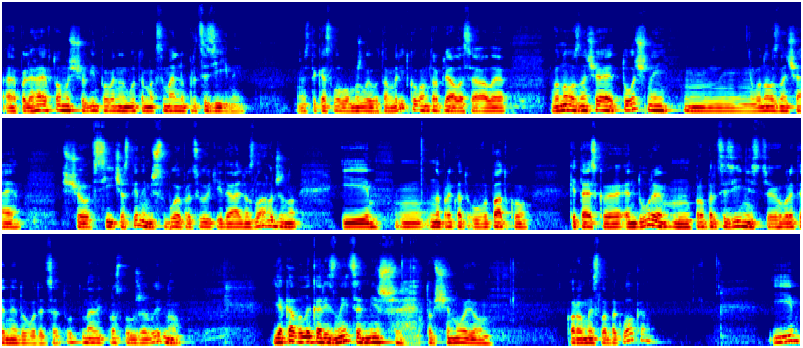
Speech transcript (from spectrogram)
е, полягає в тому, що він повинен бути максимально прецизійний. Ось таке слово, можливо, там рідко вам траплялося, але воно означає точний, воно означає, що всі частини між собою працюють ідеально злагоджено. І, наприклад, у випадку китайської ендури про прецизійність говорити не доводиться. Тут навіть просто вже видно, яка велика різниця між товщиною коромисла беклока і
